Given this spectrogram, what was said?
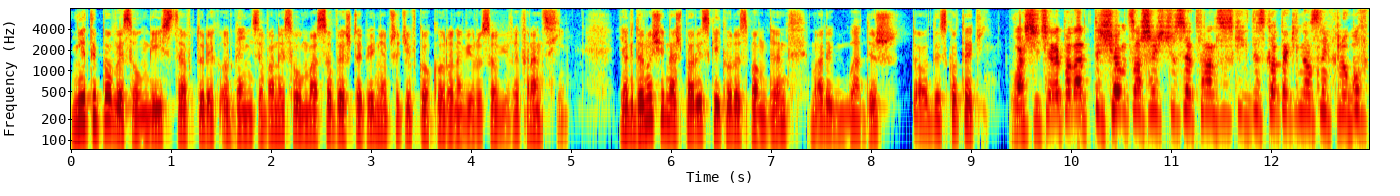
Nietypowe są miejsca, w których organizowane są masowe szczepienia przeciwko koronawirusowi we Francji. Jak donosi nasz paryski korespondent Marek Gładysz, to dyskoteki. Właściciele ponad 1600 francuskich dyskotek i nocnych klubów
